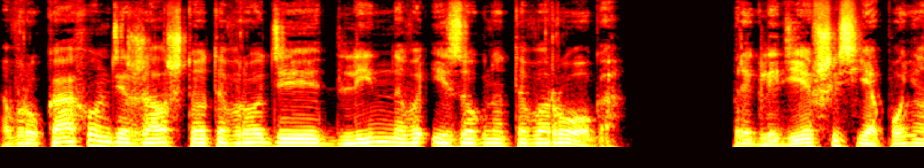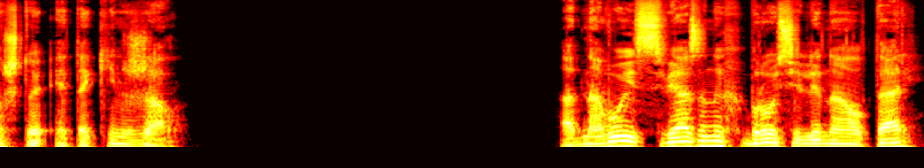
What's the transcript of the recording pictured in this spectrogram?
В руках он держал что-то вроде длинного изогнутого рога. Приглядевшись, я понял, что это кинжал. Одного из связанных бросили на алтарь.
